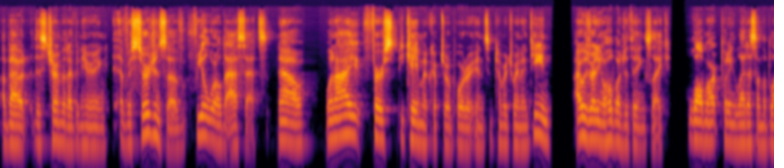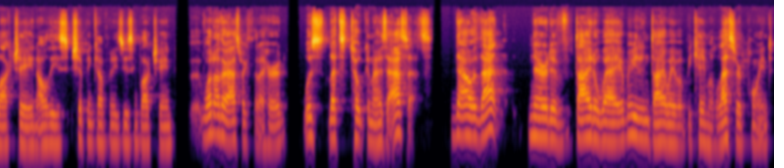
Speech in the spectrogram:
about this term that I've been hearing a resurgence of real world assets. Now, when I first became a crypto reporter in September 2019, I was writing a whole bunch of things like Walmart putting lettuce on the blockchain, all these shipping companies using blockchain. One other aspect that I heard was let's tokenize assets. Now that narrative died away, or maybe it didn't die away, but became a lesser point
